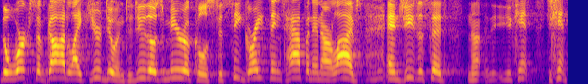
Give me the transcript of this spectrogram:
the works of God like you're doing, to do those miracles, to see great things happen in our lives? And Jesus said, No, you can't, you can't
